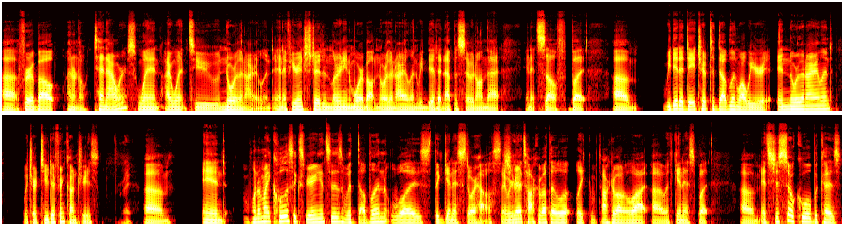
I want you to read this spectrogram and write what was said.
uh, for about I don't know ten hours when I went to Northern Ireland. And if you're interested in learning more about Northern Ireland, we did an episode on that in itself. But um, we did a day trip to Dublin while we were in Northern Ireland, which are two different countries. Right. Um, and one of my coolest experiences with Dublin was the Guinness storehouse. And Sure. we're going to talk about that, like we've talked about a lot uh, with Guinness, but um, it's just so cool because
